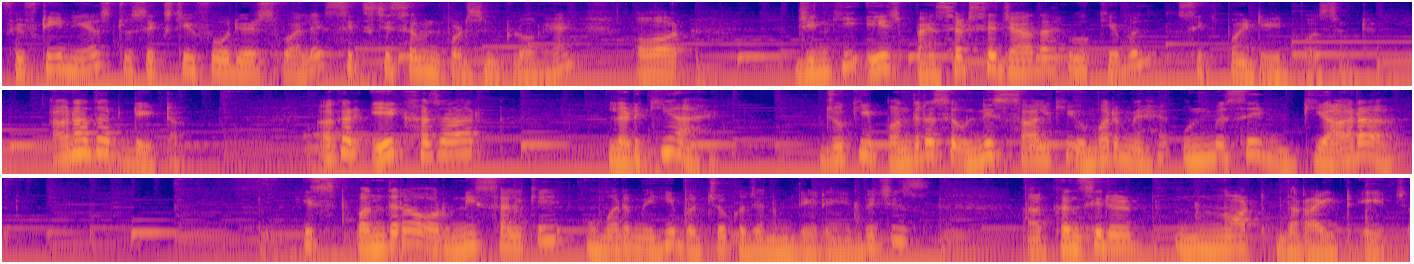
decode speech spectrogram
15 ईयर्स टू 64 ईयर्स वाले 67 परसेंट लोग हैं और जिनकी एज पैंसठ से ज़्यादा है, वो केवल 6.8 परसेंट है. अनदर डेटा अगर 1000 लड़कियाँ हैं, जो कि 15 से 19 साल की उम्र में है, उनमें से 11 इस 15 और 19 साल के उम्र में ही बच्चों को जन्म दे रहे हैं which is considered not the right age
